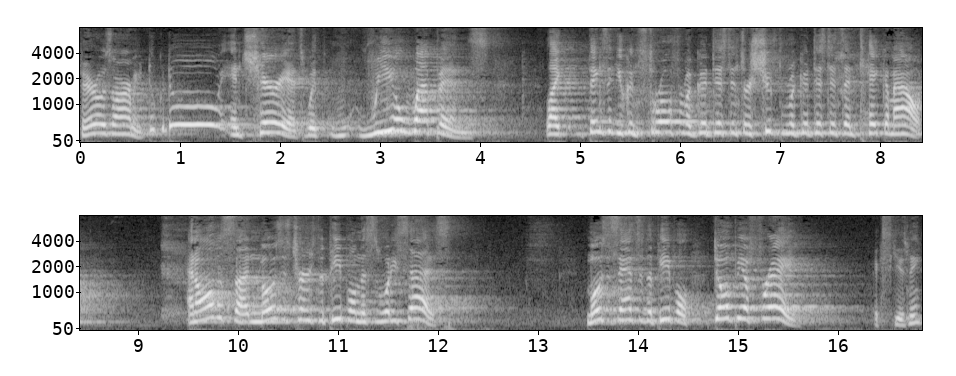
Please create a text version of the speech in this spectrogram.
Pharaoh's army, in chariots with real weapons, like things that you can throw from a good distance or shoot from a good distance and take them out. And all of a sudden, Moses turns to the people, and this is what he says Moses answered the people, Don't be afraid. Excuse me?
